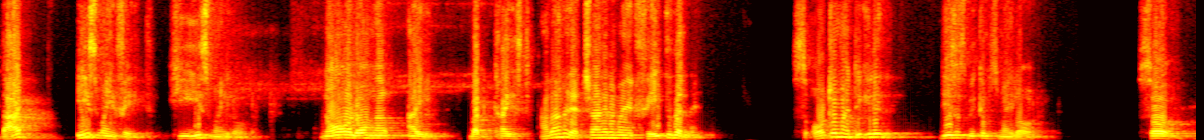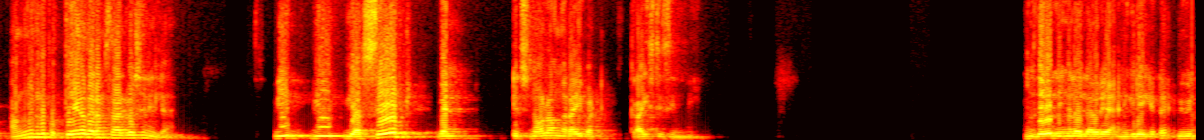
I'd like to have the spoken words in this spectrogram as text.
That is my faith he is my lord no long I but Christ അതാണ് രക്ഷാകരമായ ഫെയ്ത്ത് തന്നെ. So automatically Jesus becomes my lord so അങ്ങനെ ഒരു പ്രത്യേക തരം സാൽവേഷൻ ഇല്ല. It's no long I but Christ is in me ദൈവം നിങ്ങളെല്ലാവരെയും അനുഗ്രഹിക്കട്ടെ.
